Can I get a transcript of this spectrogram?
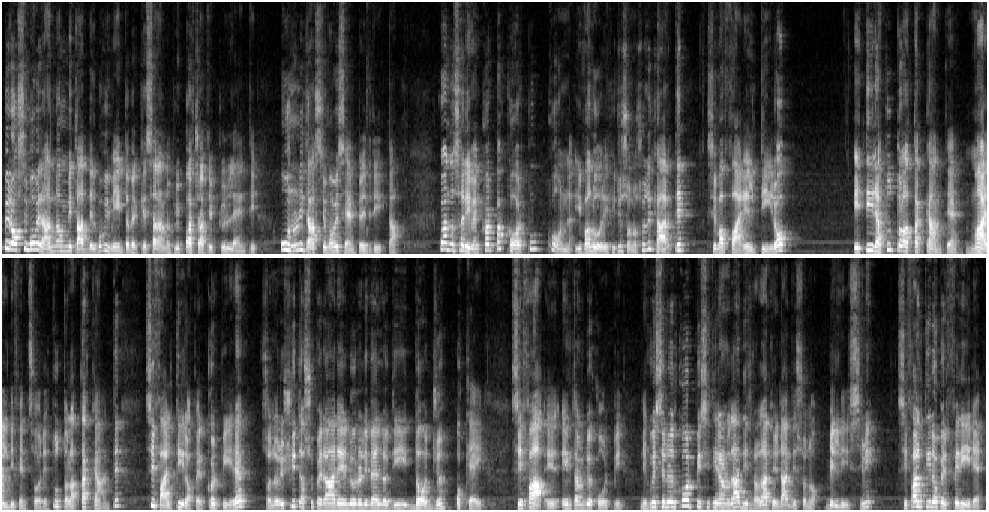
però si muoveranno a metà del movimento perché saranno più impacciati e più lenti. Un'unità si muove sempre dritta. Quando si arriva in corpo a corpo, con i valori che ci sono sulle carte, si va a fare il tiro e tira tutto l'attaccante, eh? mai il difensore, tutto l'attaccante, si fa il tiro per colpire, sono riusciti a superare il loro livello di dodge, ok, si fa, eh, entrano due colpi, di questi due colpi si tirano dadi, tra l'altro i dadi sono bellissimi, si fa il tiro per ferire,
